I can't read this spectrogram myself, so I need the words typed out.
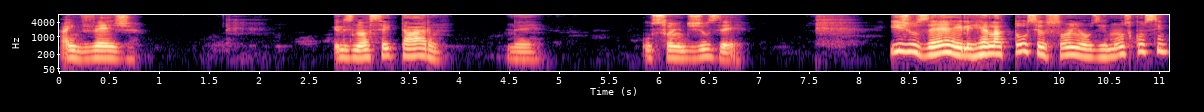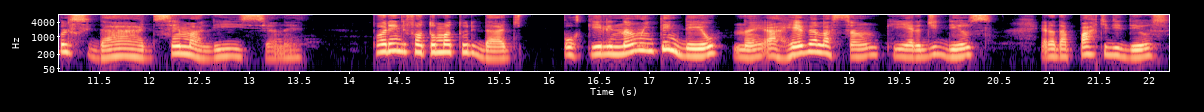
a inveja. Eles não aceitaram, né, o sonho de José. E José, ele relatou seu sonho aos irmãos com simplicidade, sem malícia, né? Porém, lhe faltou maturidade, porque ele não entendeu, né, a revelação que era de Deus, era da parte de Deus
